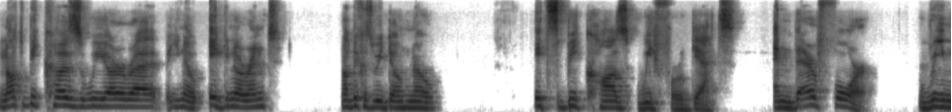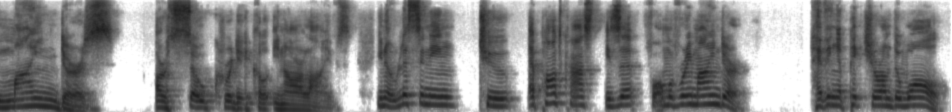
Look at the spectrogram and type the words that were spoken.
not because we are, uh, you know, ignorant, not because we don't know. It's because we forget. And therefore, reminders are so critical in our lives. You know, listening to a podcast is a form of reminder. Having a picture on the wall,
